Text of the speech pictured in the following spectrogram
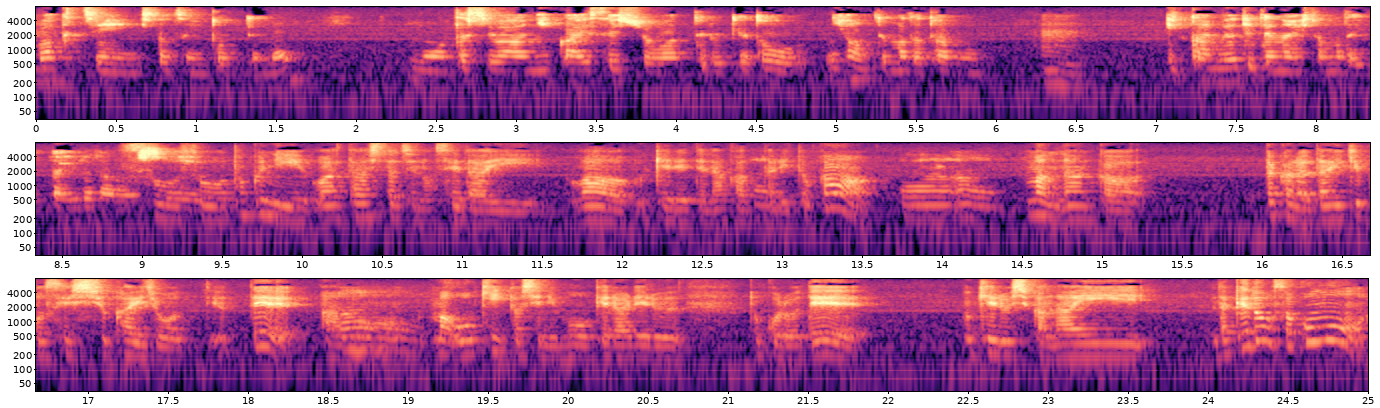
ワクチン一つにとっても。もう私は2回接種終わってるけど日本ってまだ多分回目受けてない人まだいっぱいいるだろうし。そうそう。特に私たちの世代は受け入れてなかったりとか、うんうん。まあなんかだから大規模接種会場って言ってあの、うんまあ、大きい都市に設けられるところで受けるしかないんだけどそこも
